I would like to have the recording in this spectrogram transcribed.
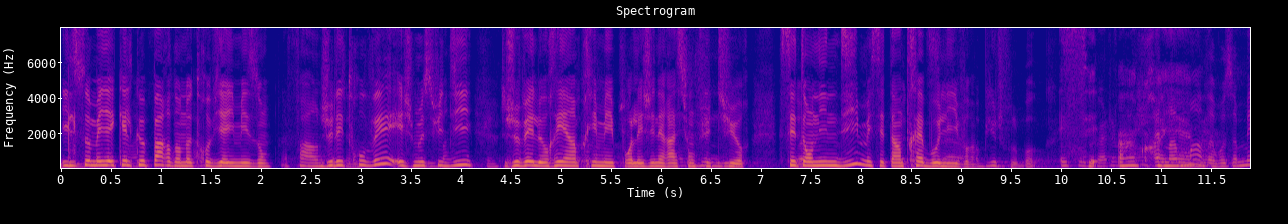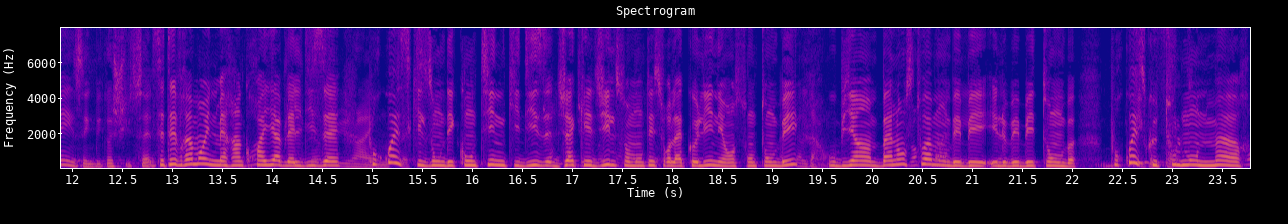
Il sommeillait quelque part dans notre vieille maison. Je l'ai trouvé et je me suis dit, je vais le réimprimer pour les générations futures. C'est en hindi, mais c'est un très beau livre. C'est incroyable. C'était vraiment une mère incroyable. Elle disait, pourquoi est-ce qu'ils ont des comptines qui disent Jack et Jill sont montés sur la colline et en sont tombés Ou bien balance-toi mon bébé et le bébé tombe Pourquoi est-ce que tout le monde meurt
